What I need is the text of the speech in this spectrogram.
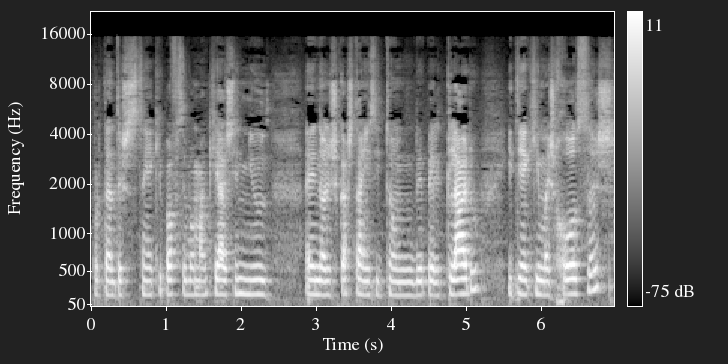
Portanto, estes têm aqui para fazer uma maquiagem nude em olhos castanhos e tom de pele claro. E tem aqui umas rosas.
